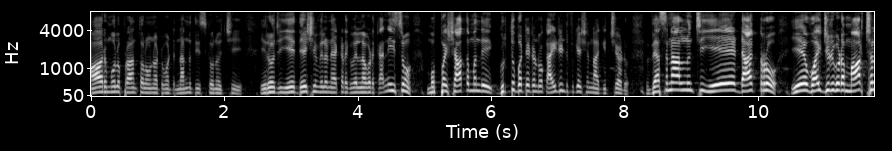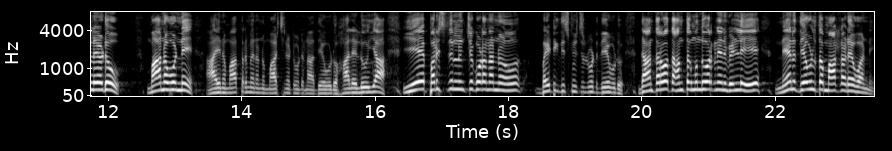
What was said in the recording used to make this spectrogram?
మారుమూల ప్రాంతంలో ఉన్నటువంటి నన్ను తీసుకొని వచ్చి ఈరోజు ఏ దేశం వెళ్ళినా ఎక్కడికి వెళ్ళినా కూడా కనీసం ముప్పై శాతం మంది గుర్తుపట్టేటువంటి ఒక ఐడెంటిఫికేషన్ నాకు ఇచ్చాడు. వ్యసనాల నుంచి ఏ డాక్టరు ఏ వైద్యుడు కూడా మార్చలేడు. మానవుణ్ణి ఆయన మాత్రమే నన్ను మార్చినటువంటి నా దేవుడు. హాలెలుయా ఏ పరిస్థితుల నుంచి కూడా నన్ను బయటికి తీసుకొచ్చినటువంటి దేవుడు. దాని తర్వాత అంతకుముందు వరకు నేను వెళ్ళి నేను దేవుళ్ళతో మాట్లాడేవాడిని.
